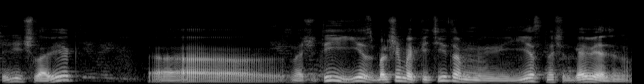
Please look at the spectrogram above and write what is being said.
Сидит человек, э, значит, и ест с большим аппетитом, ест, значит, говядину.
